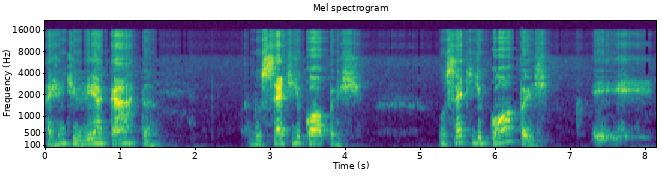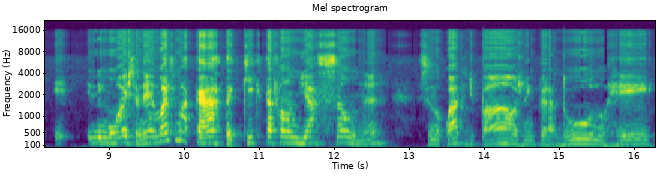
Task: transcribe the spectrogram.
a gente vê a carta do sete de copas. O sete de copas ele mostra, né? Mais uma carta aqui que está falando de ação, né? Se no quatro de paus, no imperador, no rei,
